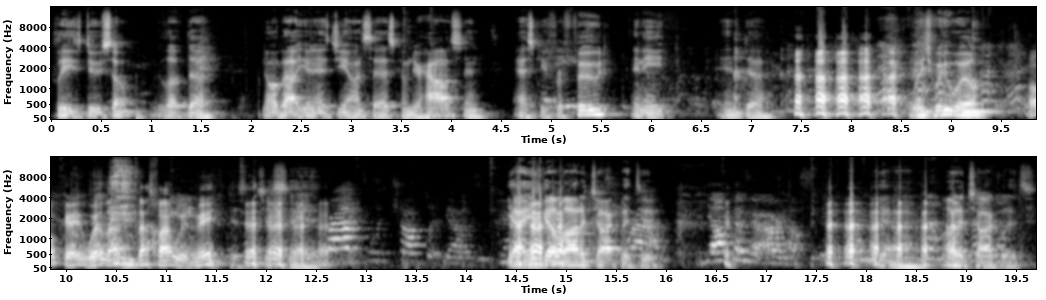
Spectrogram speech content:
please do so. We'd love to know about you, and as Gian says, come to your house and ask you for food and eat, and uh, which we will. Okay, well, that's, that's fine with me. Just, just say it. With chocolate, guys. Yeah, he's got a lot of chocolate too. Y'all come to our house today. Yeah, a lot of chocolates.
